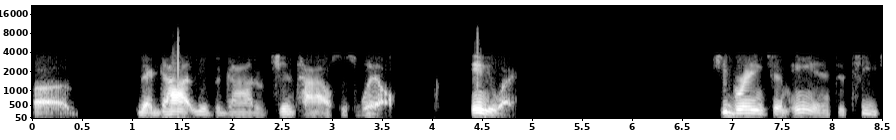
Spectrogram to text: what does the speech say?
uh, that God was the God of Gentiles as well. Anyway, she brings him in to teach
